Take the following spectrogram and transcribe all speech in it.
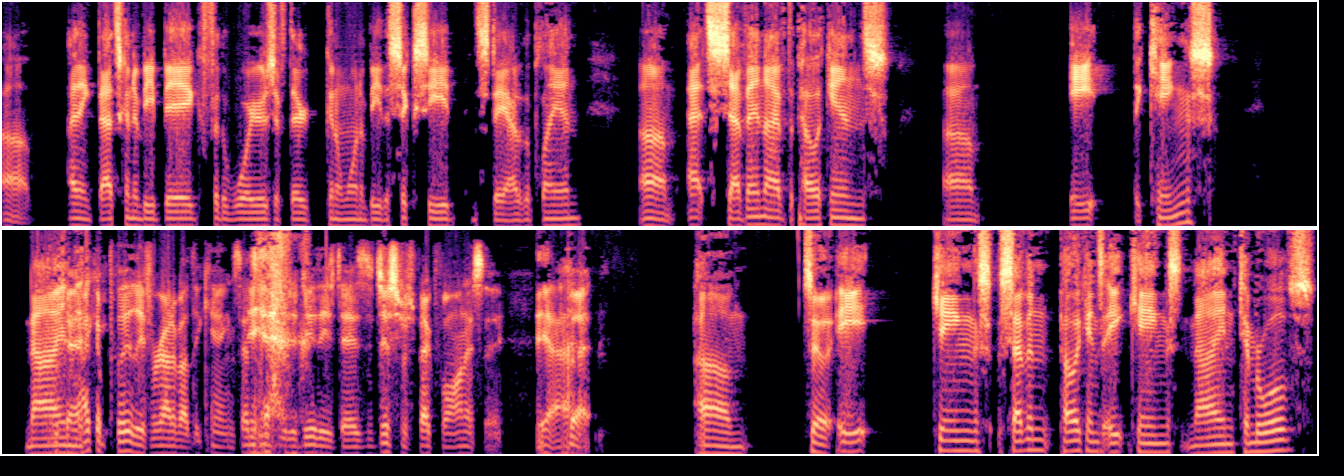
um, I think that's going to be big for the Warriors if they're going to want to be the sixth seed and stay out of the play-in. Um, at seven, I have the Pelicans. Um, eight, the Kings. Nine, Okay, I completely forgot about the Kings. That's Yeah. easy to do these days. It's disrespectful, honestly. yeah. But Um, so eight Kings, seven Pelicans, eight Kings, nine Timberwolves,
